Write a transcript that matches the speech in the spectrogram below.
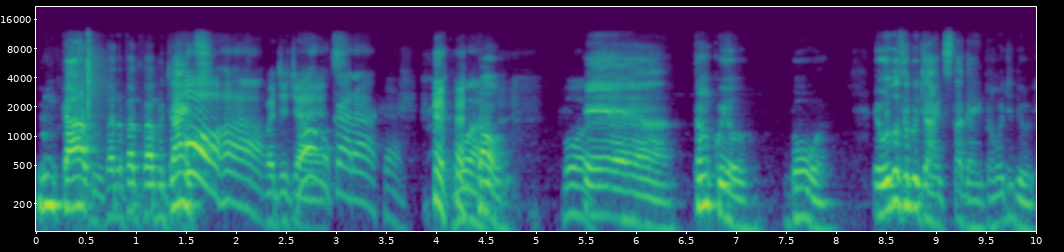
Truncado? Vai, vai, vai pro Giants? Porra! Vai de Giants. Vamos, caraca! Boa. Então, Boa. É, tranquilo. Boa. Eu tô sempre o Giants, tá bem, pelo amor de Deus.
